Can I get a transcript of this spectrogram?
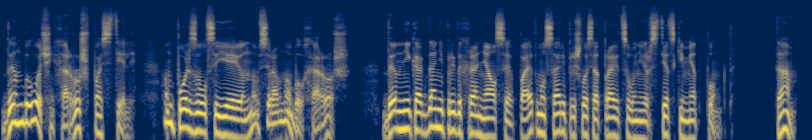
Дэн был очень хорош в постели. Он пользовался ею, но все равно был хорош. Дэн никогда не предохранялся, поэтому Саре пришлось отправиться в университетский медпункт. Там,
